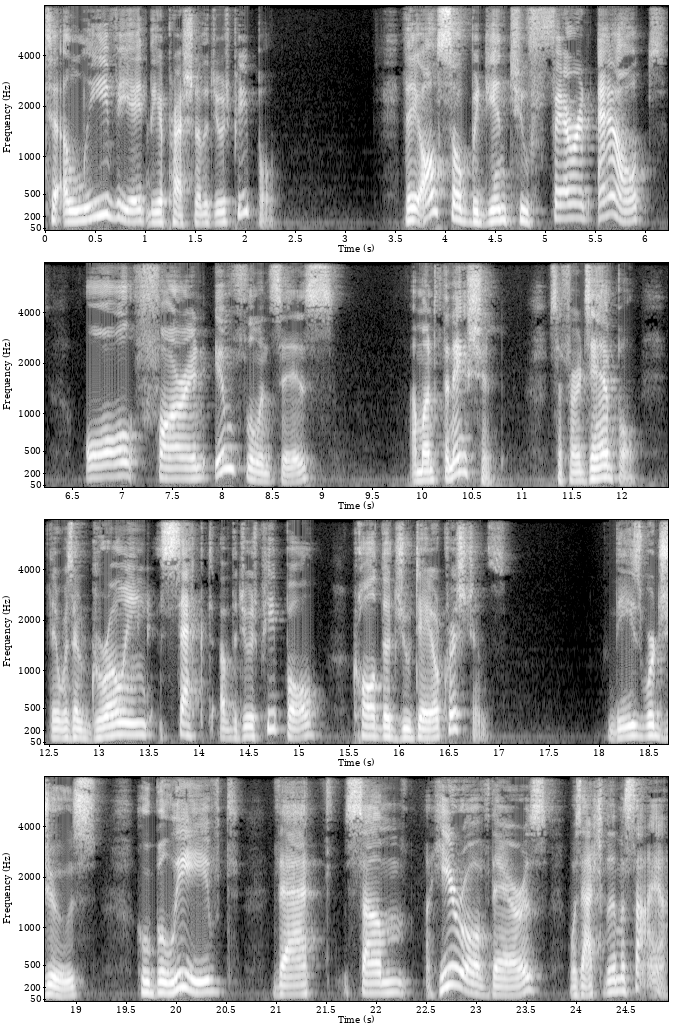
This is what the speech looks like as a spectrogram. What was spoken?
to alleviate the oppression of the Jewish people. They also begin to ferret out all foreign influences amongst the nation. So for example, there was a growing sect of the Jewish people called the Judeo-Christians. These were Jews who believed that some hero of theirs was actually the Messiah.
